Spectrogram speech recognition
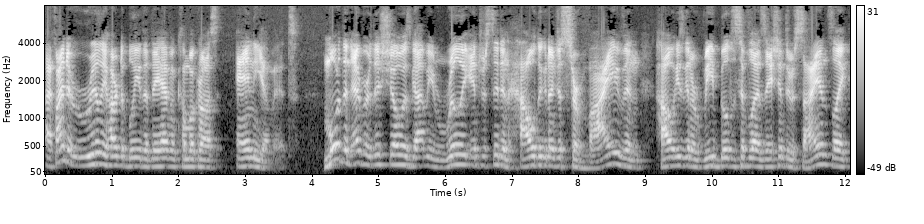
I find it really hard to believe that they haven't come across any of it. More than ever, this show has got me really interested in how they're gonna just survive and how he's gonna rebuild a civilization through science. Like,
